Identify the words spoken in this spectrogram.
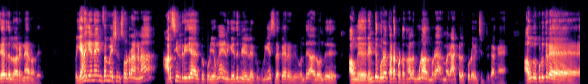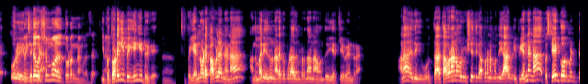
தேர்தல் வர நேரம் அது. இப்போ எனக்கு என்ன இன்ஃபர்மேஷன் சொல்றாங்கன்னா அரசியல் ரீதியா இருக்கக்கூடியவங்க எனக்கு எதிர்நிலையில் இருக்கக்கூடிய சில பேர் வந்து அதுல வந்து அவங்க ரெண்டு முறை தடப்பட்டதுனால மூணாவது முறை அந்த மாதிரி ஆட்களை கூட வச்சுட்டு இருக்காங்க. அவங்க கொடுக்குற ஒரு இப்ப இந்த வருஷமும் அது தொடங்குனாங்களா சார்? இப்ப தொடங்கி இப்ப இயங்கிட்டு இருக்கு. இப்ப என்னோட கவலை என்னன்னா அந்த மாதிரி எதுவும் நடக்கக்கூடாதுன்றதான் நான் வந்து இயற்கையை வேண்டுறேன். ஆனா இது த- தவறான ஒரு விஷயத்துக்கு அப்புறம் நம்ம வந்து யார் இப்போ என்னன்னா இப்போ ஸ்டேட் கவர்மெண்ட்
